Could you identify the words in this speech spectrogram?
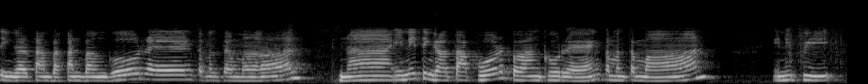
Tinggal tambahkan bawang goreng teman-teman. Nah ini tinggal tabur bawang goreng teman-teman. Ini bi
